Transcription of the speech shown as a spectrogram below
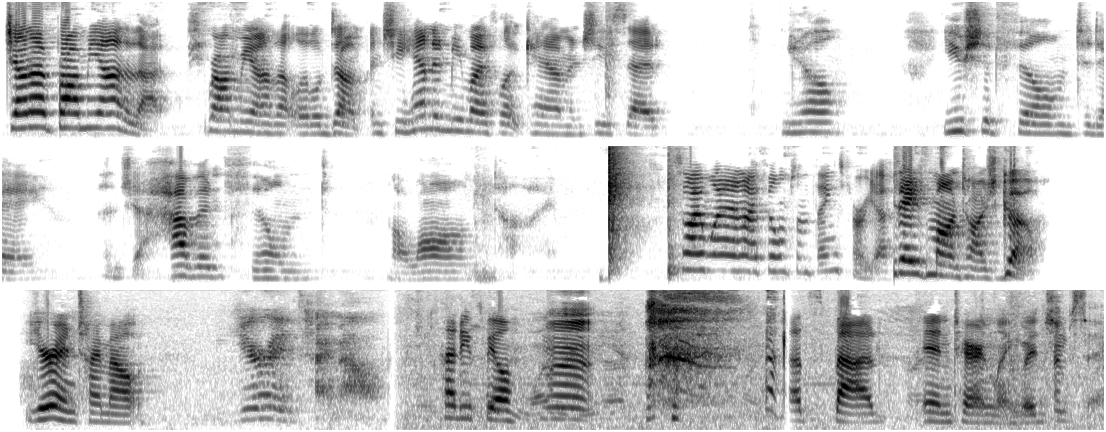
Jenna brought me out of that. She brought me out of that little dump, and she handed me my float cam, and she said, you know, you should film today, and you haven't filmed in a long time. So I went and I filmed some things for you. Today's montage, go. You're in timeout. You're in timeout. How do you feel? That's bad in Terran language. I'm sick.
